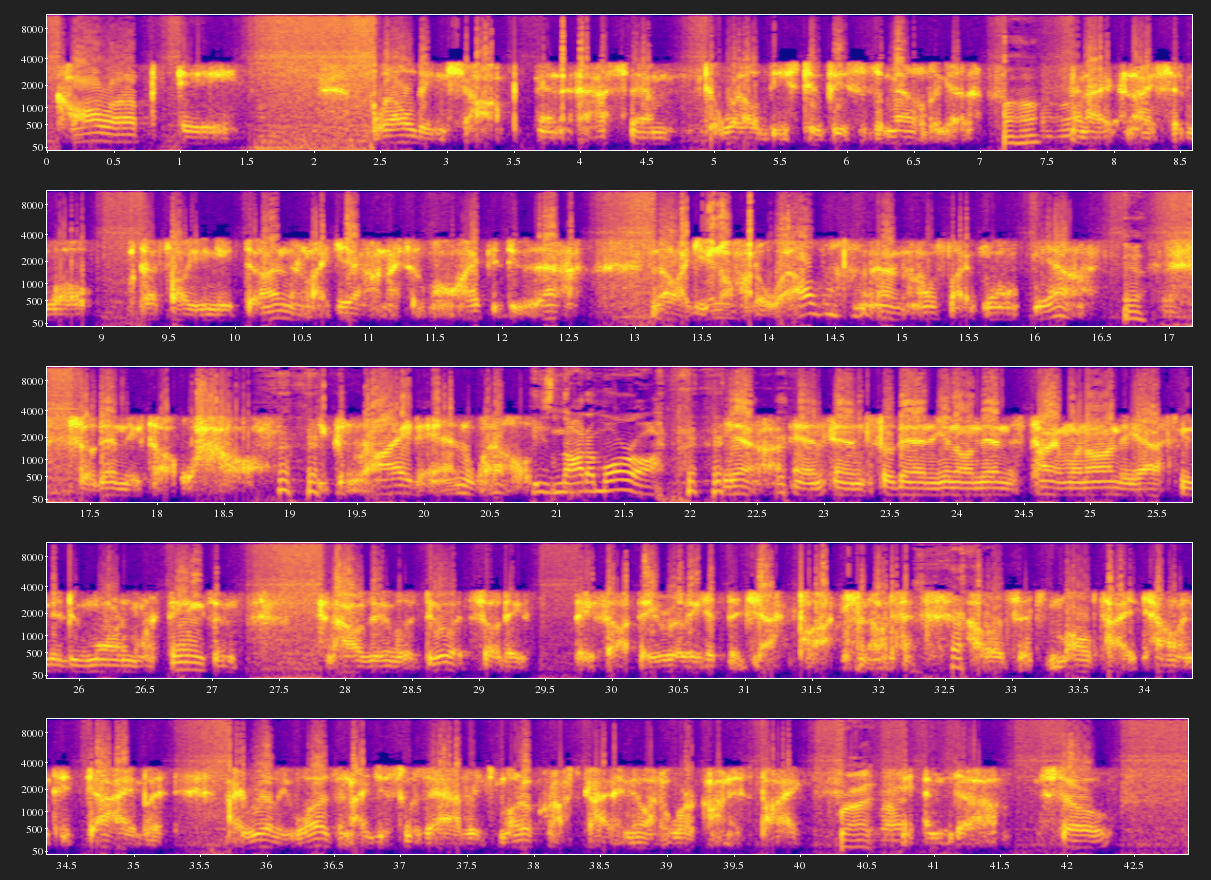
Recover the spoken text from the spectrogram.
call up a welding shop and asked them to weld these two pieces of metal together. Uh-huh. And I and I said, well, that's all you need done. They're like, yeah. And I said, well, I could do that. And they're like, you know how to weld? And I was like, well, yeah. Yeah. So then they thought, wow, you can ride and weld. He's not a moron. yeah, and and so then you know, and then as time went on, they asked me to do more and more things, and and I was able to do it. So they they thought they really hit the jackpot. You know, that I was this multi-talented guy, but I really wasn't. I just was an average motocross guy. I knew how to work on his bike, right. and uh, so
